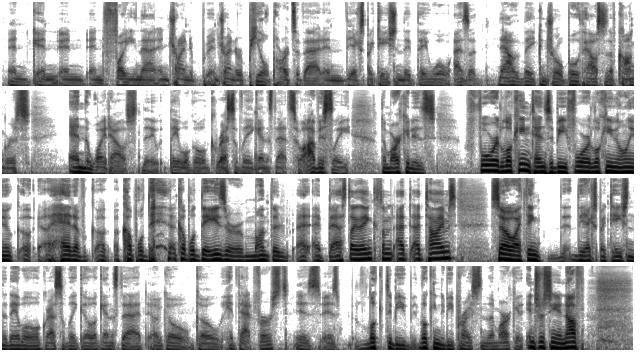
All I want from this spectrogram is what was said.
And, and, and, and fighting that and trying to and trying to repeal parts of that and the expectation that they will as a now that they control both houses of Congress and the White House, they, they will go aggressively against that. So obviously, the market is forward looking, tends to be forward looking only ahead of a, couple a couple days or a month at, best. I think some at, at times. So I think the, the expectation that they will aggressively go against that, uh, go go hit that first, is is look to be looking to be priced in the market. Interesting enough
